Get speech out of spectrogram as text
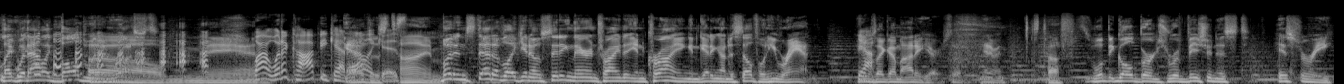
like with Alec Baldwin in Rust. Oh man! Wow, what a copycat All Alec is. time. But instead of like, you know, sitting there and trying to, and crying and getting on his cell phone, he ran. He Yeah. was like, I'm out of here. So anyway. it's tough. Whoopi Goldberg's revisionist history.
